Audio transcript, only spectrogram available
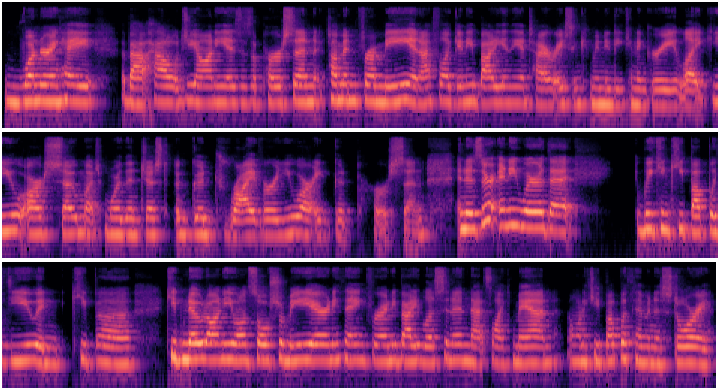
wondering, hey, about how Gianni is as a person coming from me. And I feel like anybody in the entire racing community can agree. Like, you are so much more than just a good driver, you are a good person. And is there anywhere that we can keep up with you and keep a keep note on you on social media or anything for anybody listening that's like man i want to keep up with him and his story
